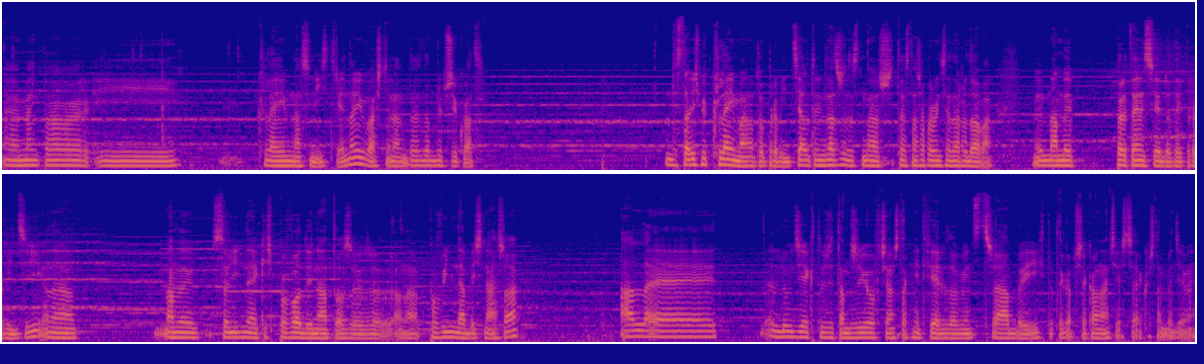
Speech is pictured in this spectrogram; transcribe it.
E, manpower i claim na Silistrię. No i właśnie, no, to jest dobry przykład. Dostaliśmy claima na tą prowincję, ale to nie znaczy, że to jest, nasz, to jest nasza prowincja narodowa. My mamy pretensje do tej prowincji, ona mamy solidne jakieś powody na to, że, że ona powinna być nasza, ale ludzie, którzy tam żyją, wciąż tak nie twierdzą, więc trzeba by ich do tego przekonać jeszcze jakoś tam będziemy.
